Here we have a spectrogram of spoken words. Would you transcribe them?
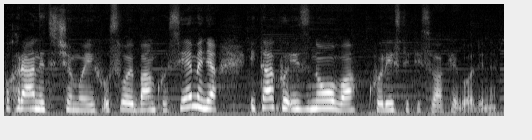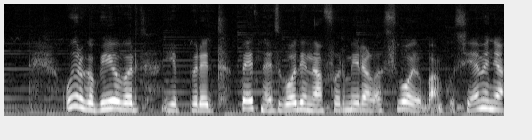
Pohranit ćemo ih u svoju banku sjemenja i tako iznova koristiti svake godine. Udruga Biovrt je pred 15 godina formirala svoju banku sjemenja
